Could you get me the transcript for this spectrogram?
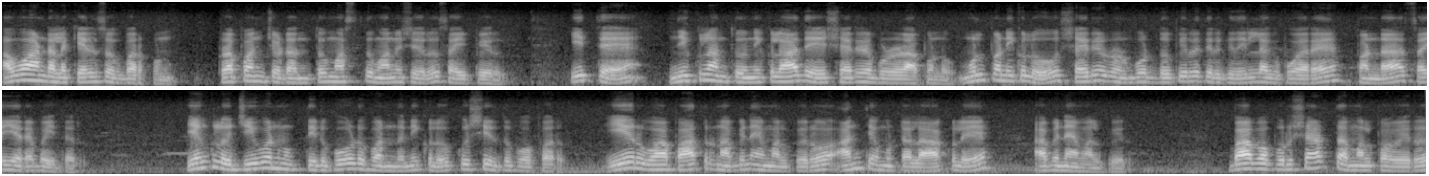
ಅವ್ವಾಂಡಲ ಕೆಲಸಕ್ಕೆ ಬರ್ಪುಂಡು ಪ್ರಪಂಚಡಂತೂ ಮಸ್ತ್ ಮನುಷ್ಯರು ಸೈಪೇರು. ಇತ್ತೆ, ನಿಕುಲಂತೂ ನಿಕುಲಾದೆ ಶರೀರ ಬುಡಾಪುಂಡು ಮುಲ್ಪ ನಿಕುಲು ಶರೀರವನ್ನು ಬುಡ್ದು ಪಿರ ತಿರುಗಿದು ಇಲ್ಲಗ ಪೋರೆ ಪಂಡ ಸಯ್ಯರೆ ಬೈದರು ಎಂಕುಲು ಜೀವನ್ಮುಕ್ತಿಡು ಪೋಡು ಪಂಡ ನಿಕುಲು ಖುಷಿರ್ದು ಪೋಪಾರು. ಏರುವ ಪಾತ್ರನ ಅಭಿನಯ ಮಲ್ಪೇರು, ಅಂತ್ಯ ಮುಟ್ಟಲ ಆಕುಲೆ ಅಭಿನಯ ಮಲ್ಪೇರು. ಬಾಬಾ ಪುರುಷಾರ್ಥ ಮಲ್ಪವೇರು,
